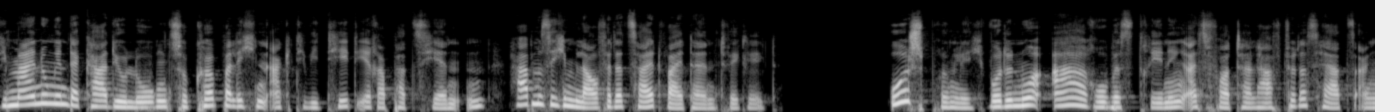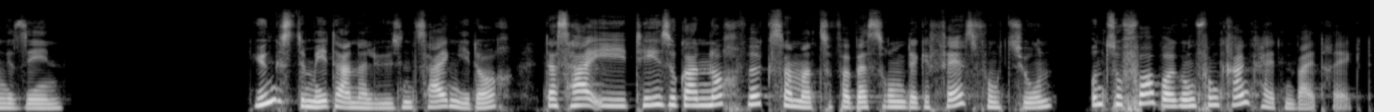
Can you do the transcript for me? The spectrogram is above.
Die Meinungen der Kardiologen zur körperlichen Aktivität ihrer Patienten haben sich im Laufe der Zeit weiterentwickelt. Ursprünglich wurde nur aerobes Training als vorteilhaft für das Herz angesehen. Jüngste Meta-Analysen zeigen jedoch, dass HIIT sogar noch wirksamer zur Verbesserung der Gefäßfunktion und zur Vorbeugung von Krankheiten beiträgt.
